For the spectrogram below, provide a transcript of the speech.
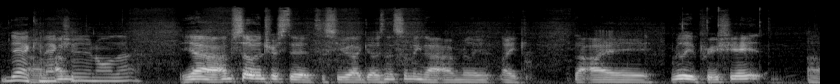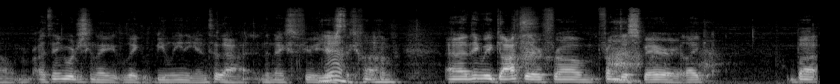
yeah Uh, connection I'm- and all that Yeah, I'm so interested to see where that goes, and that's something that I'm really like that I really appreciate. Um, I think we're just gonna like be leaning into that in the next few years Yeah. to come, and I think we got there from from despair. Like, but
